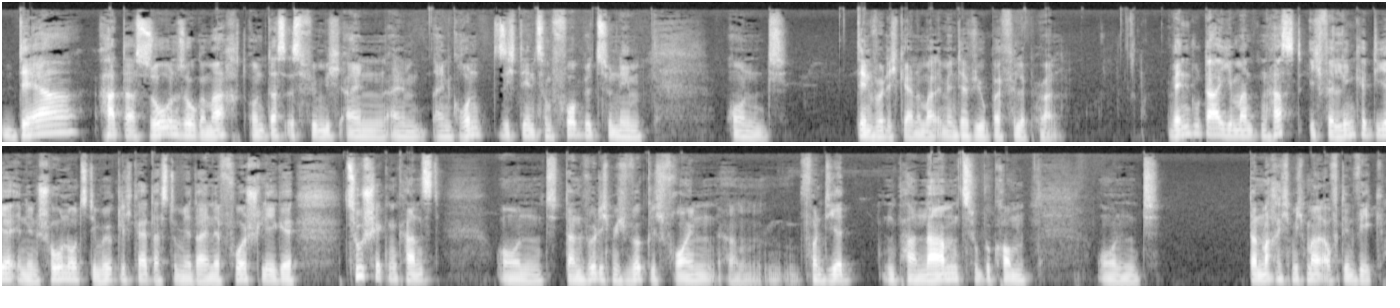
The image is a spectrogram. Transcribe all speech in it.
der hat das so und so gemacht und das ist für mich ein, ein, ein Grund, sich den zum Vorbild zu nehmen und den würde ich gerne mal im Interview bei Philipp hören. Wenn du da jemanden hast, ich verlinke dir in den Shownotes die Möglichkeit, dass du mir deine Vorschläge zuschicken kannst und dann würde ich mich wirklich freuen, ähm, von dir ein paar Namen zu bekommen und dann mache ich mich mal auf den Weg.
